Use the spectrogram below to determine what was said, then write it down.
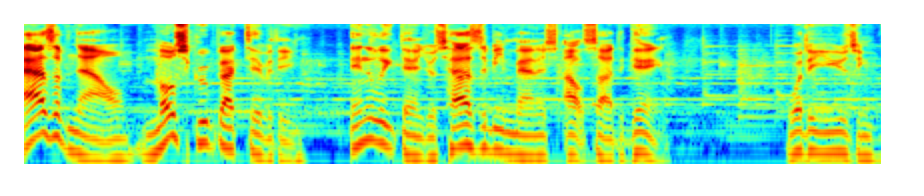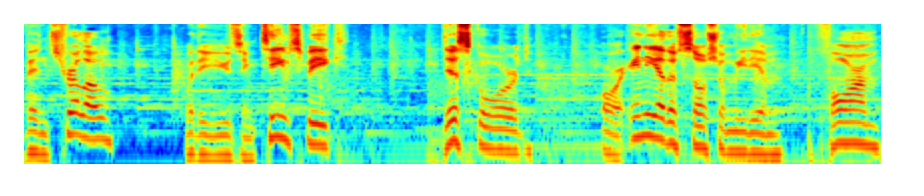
As of now, most group activity in Elite Dangerous has to be managed outside the game. Whether you're using Ventrilo, whether you're using TeamSpeak, Discord, or any other social medium, forum,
